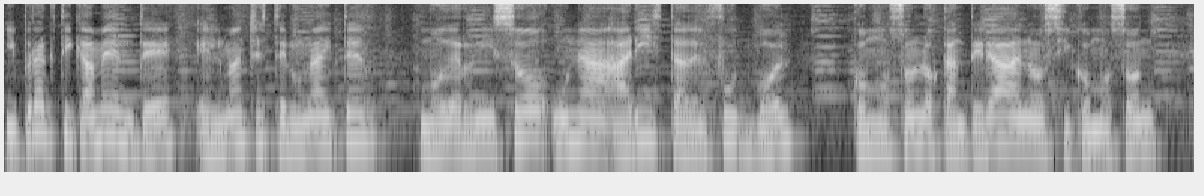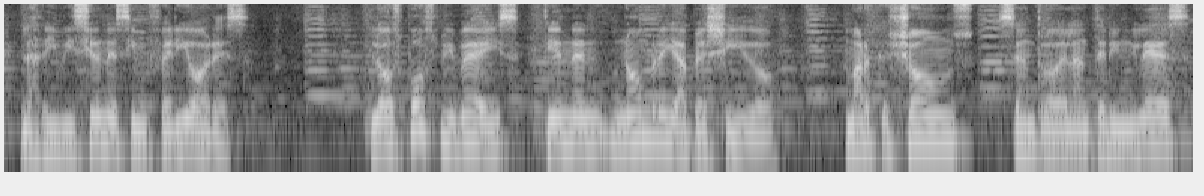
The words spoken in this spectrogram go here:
y prácticamente el Manchester United modernizó una arista del fútbol como son los canteranos y como son las divisiones inferiores. Los Bosby Bays tienen nombre y apellido. Mark Jones, centrodelantero inglés,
